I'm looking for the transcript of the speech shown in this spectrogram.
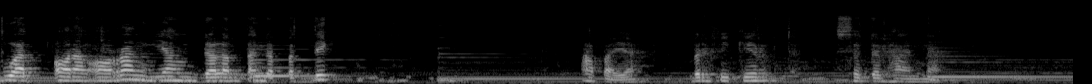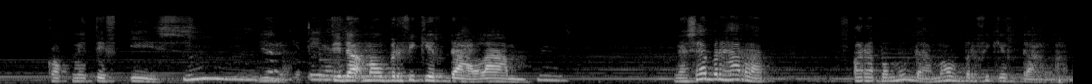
buat orang-orang yang dalam tanda petik apa ya berpikir sederhana kognitif is. Hmm, ya. Gitu ya. Tidak mau berpikir dalam. Hmm. Nah, saya berharap para pemuda mau berpikir dalam.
